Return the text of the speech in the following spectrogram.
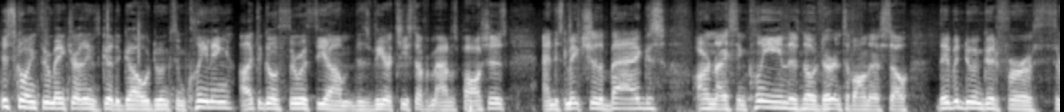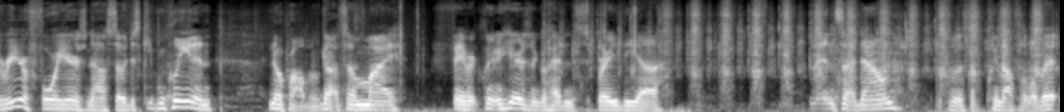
just going through, making sure everything's good to go, doing some cleaning. I like to go through with the um, this VRT stuff from Adams Polishes and just make sure the bags are nice and clean. There's no dirt and stuff on there. So they've been doing good for three or four years now. So just keep them clean and no problem. Got some of my favorite cleaner here. Just gonna go ahead and spray the, uh, the inside down. So this stuff cleaned off a little bit.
